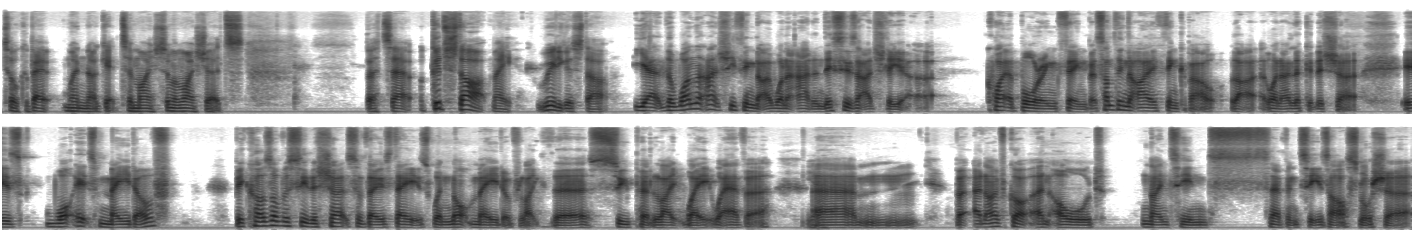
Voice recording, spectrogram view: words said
talk about when I get to my some of my shirts. But uh, a good start, mate. Really good start. Yeah, the one that actually thing that I want to add, and this is actually uh, quite a boring thing, but something that I think about that when I look at this shirt is what it's made of. Because obviously the shirts of those days were not made of like the super lightweight whatever. Yeah. Um, but and I've got an old 1970s Arsenal shirt,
